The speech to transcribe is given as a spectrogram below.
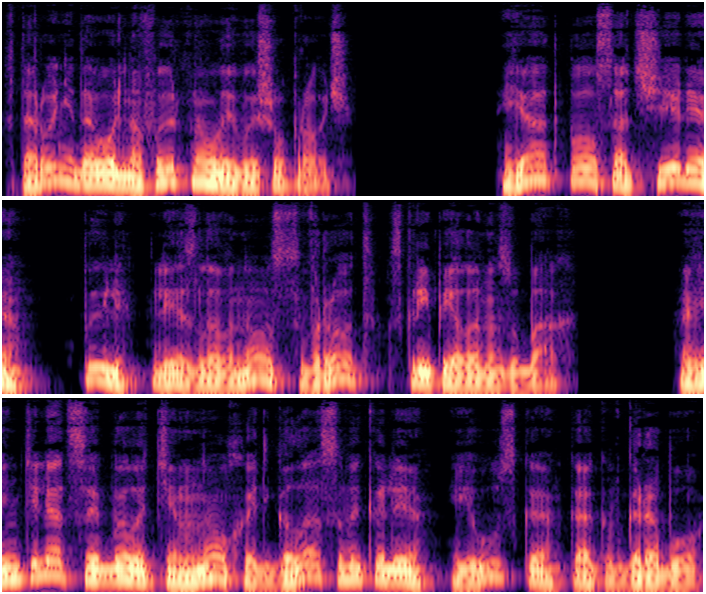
Второй недовольно фыркнул и вышел прочь. Я отполз от щели, Пыль лезла в нос, в рот, скрипела на зубах. В вентиляции было темно, хоть глаз выколи, и узко, как в гробу.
